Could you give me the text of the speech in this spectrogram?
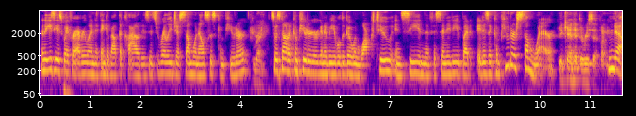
And the easiest way for everyone to think about the cloud is it's really just someone else's computer. Right. So it's not a computer you're going to be able to go and walk to and see in the vicinity, but it is a computer somewhere. You can't hit the reset button. No,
